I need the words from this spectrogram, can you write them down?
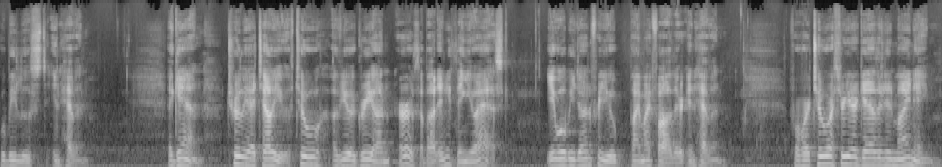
will be loosed in heaven. Again, truly I tell you, if two of you agree on earth about anything you ask, it will be done for you by my Father in heaven. For where two or three are gathered in my name,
